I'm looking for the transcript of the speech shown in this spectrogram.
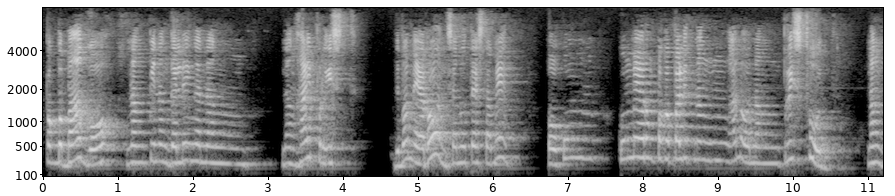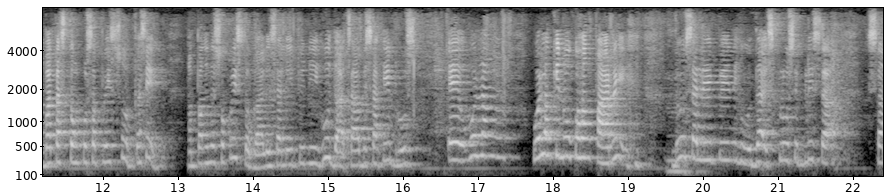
pagbabago ng pinanggalingan ng ng high priest, 'di ba? Meron sa New Testament. O kung kung merong pagkapalit ng ano ng priesthood, ng batas tungkol sa priesthood. Kasi ang Panginoon sa Kristo galing sa lipi ni Huda at sabi sa Hebrews, eh walang walang kinukuhang pari. Doon sa lipi ni Huda exclusively sa sa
